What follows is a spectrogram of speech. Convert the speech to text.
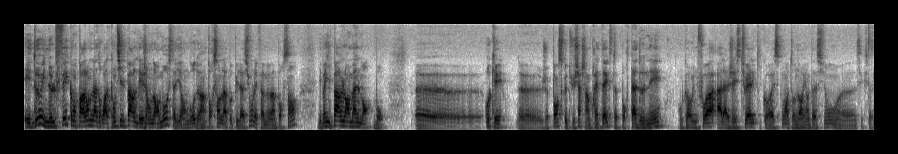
Et deux, il ne le fait qu'en parlant de la droite. Quand il parle des gens normaux, c'est-à-dire en gros de 1% de la population, les fameux 1%, eh ben, il parle normalement. Bon, euh, ok, euh, je pense que tu cherches un prétexte pour t'adonner, encore une fois, à la gestuelle qui correspond à ton orientation euh, sexuelle.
